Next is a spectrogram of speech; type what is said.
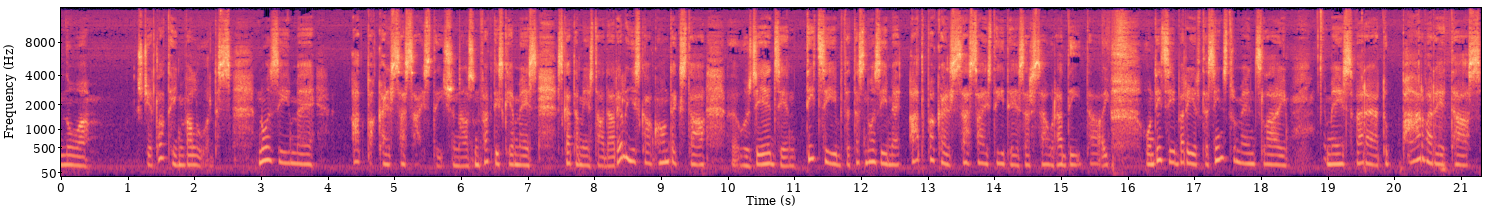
no šķiet latīņu valodas nozīmē atpakaļ sasaistīšanās. Un faktiski, ja mēs skatāmies tādā reliģiskā kontekstā eh, uz jēdzienu ticību, tad tas nozīmē atpakaļ sasaistīties ar savu radītāju. Un ticība arī ir tas instruments, lai mēs varētu pārvarēt tās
